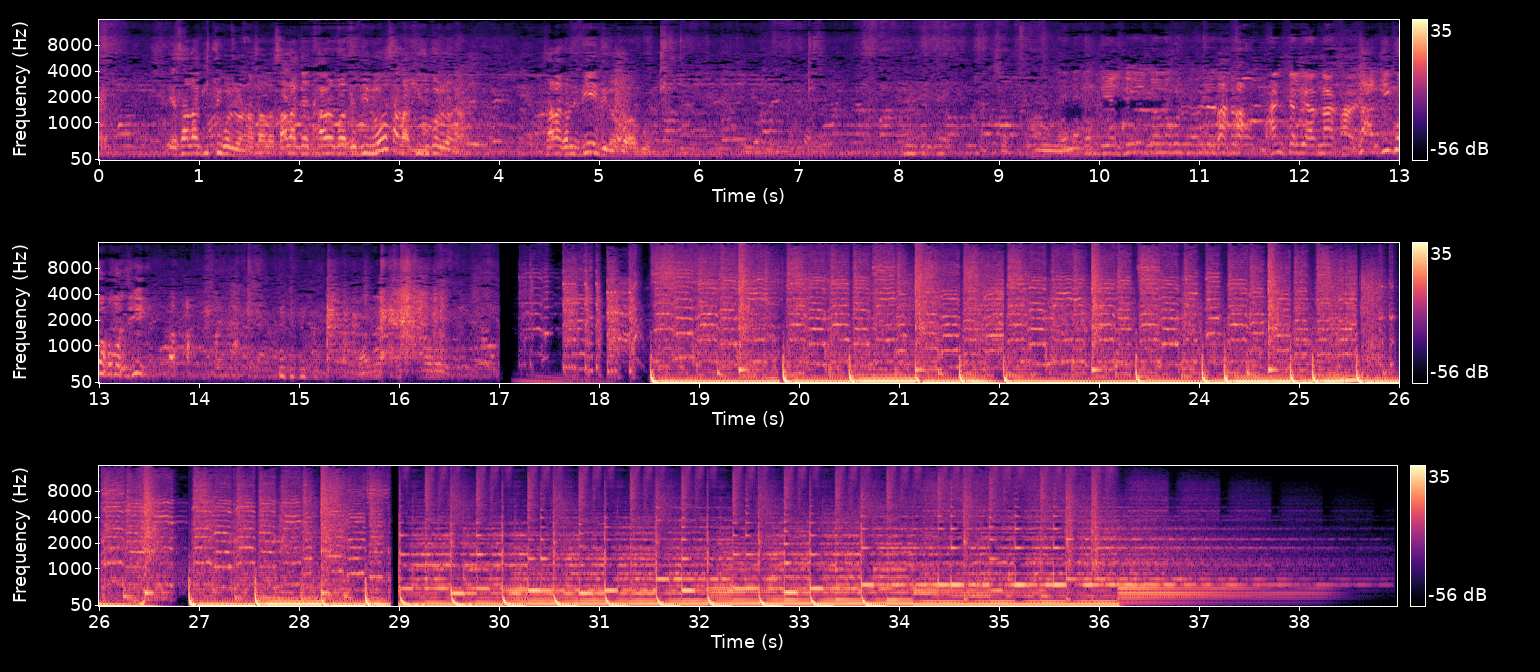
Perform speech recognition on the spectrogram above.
এ সালা কিছু করল না সালা সালাকে খাওয়ার পথে দিন সালা কিছু করল না। সালা খালি দিয়ে দিল বাবু ধান চালি আর না খায়। কি করব জি?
